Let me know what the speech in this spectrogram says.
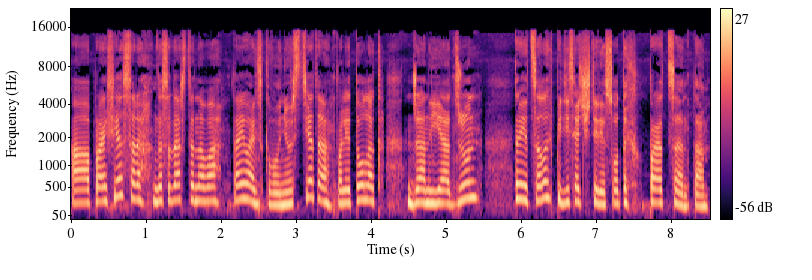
а профессор Государственного Тайваньского университета, политолог Джан Яджун 3,54%.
